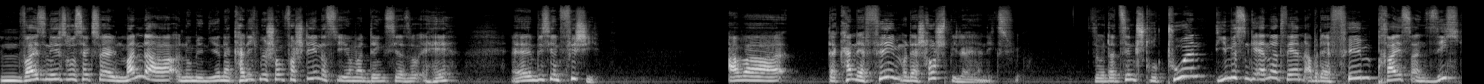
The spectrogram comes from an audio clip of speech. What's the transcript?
einen weißen heterosexuellen Mann da nominieren, dann kann ich mir schon verstehen, dass du irgendwann denkst, ja so, hä? Äh, ein bisschen fishy. Aber da kann der Film und der Schauspieler ja nichts für. So, das sind Strukturen, die müssen geändert werden, aber der Filmpreis an sich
